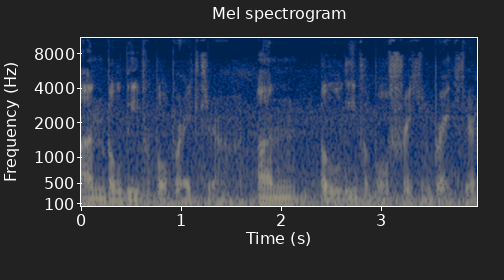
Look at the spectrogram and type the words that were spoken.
unbelievable breakthrough. Unbelievable freaking breakthrough.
